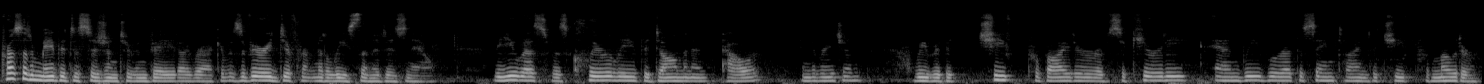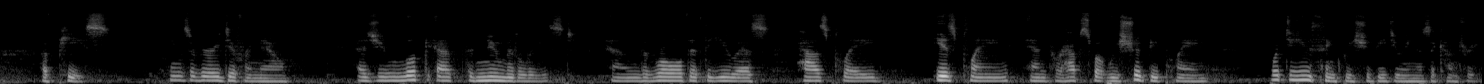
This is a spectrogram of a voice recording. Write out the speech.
president made the decision to invade Iraq, it was a very different Middle East than it is now. The U.S. was clearly the dominant power in the region. We were the chief provider of security, and we were at the same time the chief promoter of peace. Things are very different now. As you look at the new Middle East and the role that the U.S. has played is playing and perhaps what we should be playing, what do you think we should be doing as a country?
